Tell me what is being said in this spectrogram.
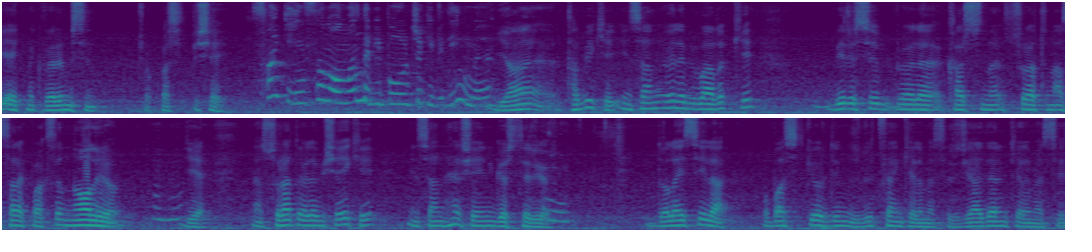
bir ekmek verir misin? Çok basit bir şey. Sanki insan olmanın da bir borcu gibi değil mi? Ya tabii ki insan öyle bir varlık ki birisi böyle karşısına suratını asarak baksa ne oluyor Hı hı. diye. Yani surat öyle bir şey ki insanın her şeyini gösteriyor. Evet. Dolayısıyla o basit gördüğümüz lütfen kelimesi, rica ederim kelimesi,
